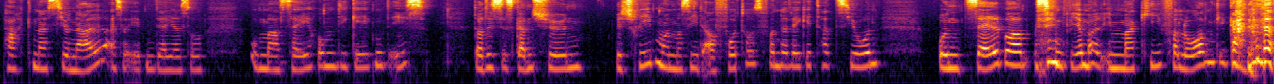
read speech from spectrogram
Parc National, also eben der ja so um Marseille rum die Gegend ist. Dort ist es ganz schön beschrieben und man sieht auch Fotos von der Vegetation. Und selber sind wir mal im Marquis verloren gegangen.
